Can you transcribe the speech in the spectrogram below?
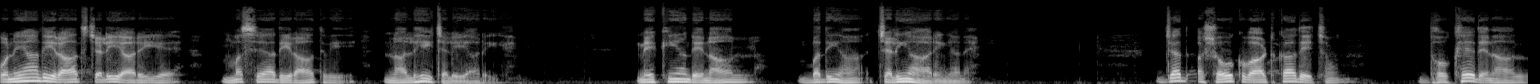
ਪੁਨਿਆਂ ਦੀ ਰਾਤ ਚਲੀ ਆ ਰਹੀ ਹੈ ਮਸਿਆ ਦੀ ਰਾਤ ਵੀ ਨਾਲ ਹੀ ਚਲੀ ਆ ਰਹੀ ਹੈ। ਨੇਕੀਆਂ ਦੇ ਨਾਲ ਬਦੀਆਂ ਚਲੀਆਂ ਆ ਰਹੀਆਂ ਨੇ। ਜਦ ਅਸ਼ੋਕ ਵਾਟਕਾ ਦੇ ਚੋਂ ਧੋਖੇ ਦੇ ਨਾਲ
